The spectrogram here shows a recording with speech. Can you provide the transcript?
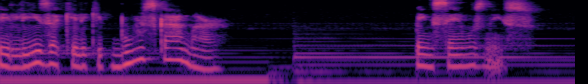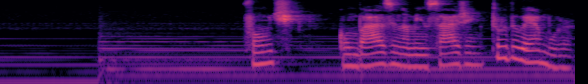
Feliz aquele que busca amar. Pensemos nisso. Fonte com base na mensagem Tudo é Amor,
